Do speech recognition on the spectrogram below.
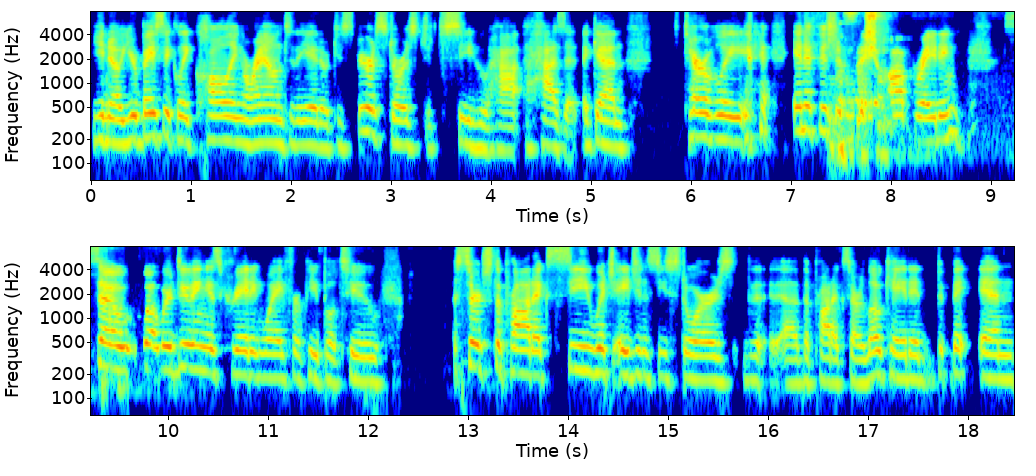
You know, you're basically calling around to the 802 spirit stores to see who ha- has it. Again, terribly inefficient way of operating. So what we're doing is creating way for people to search the products, see which agency stores the, uh, the products are located, and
